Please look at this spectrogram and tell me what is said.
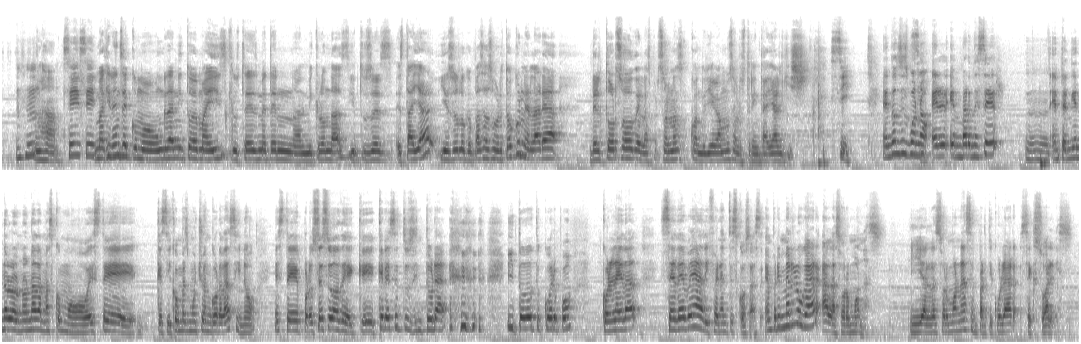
Ajá. Sí, sí. Imagínense como un granito de maíz que ustedes meten al microondas y entonces estalla y eso es lo que pasa sobre todo con el área del torso de las personas cuando llegamos a los 30 y alguish. Sí. Entonces, bueno, el embarnecer, mm, entendiéndolo no nada más como este que si comes mucho engordas, sino este proceso de que crece tu cintura y todo tu cuerpo con la edad, se debe a diferentes cosas. En primer lugar, a las hormonas. Y a las hormonas en particular sexuales.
